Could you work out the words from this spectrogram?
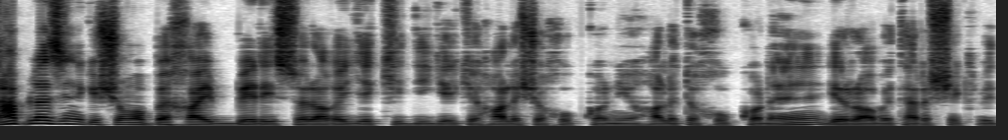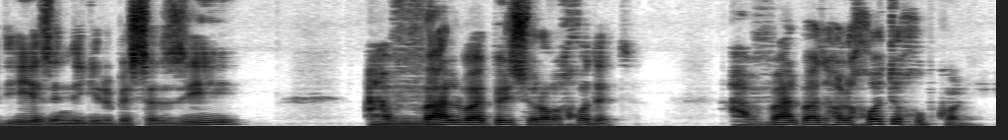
قبل از اینه که شما بخوای بری سراغ یکی دیگه که حالشو خوب کنی و حالتو خوب کنه یه رابطه رو شکل بدی یه زندگی رو بسازی اول باید بری سراغ خودت. اول باید حال خودتو خوب کنی.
